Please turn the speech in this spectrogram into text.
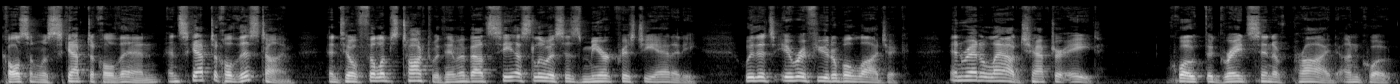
Colson was skeptical then and skeptical this time until Phillips talked with him about C.S. Lewis's Mere Christianity, with its irrefutable logic, and read aloud chapter 8, quote, the great sin of pride, unquote.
